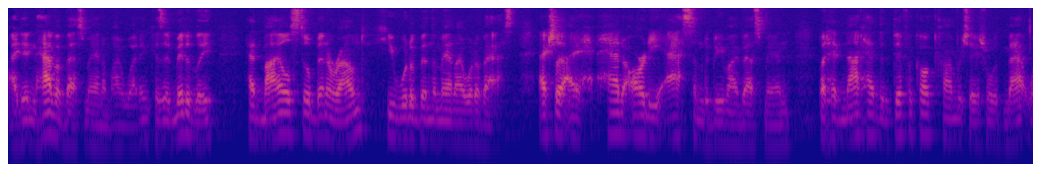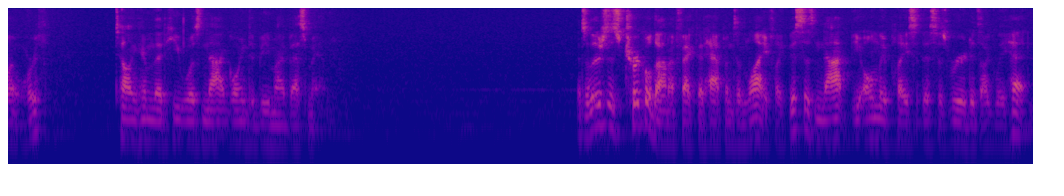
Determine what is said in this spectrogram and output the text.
I didn't have a best man at my wedding because, admittedly, had Miles still been around, he would have been the man I would have asked. Actually, I had already asked him to be my best man, but had not had the difficult conversation with Matt Wentworth, telling him that he was not going to be my best man. And so there's this trickle down effect that happens in life. Like, this is not the only place that this has reared its ugly head.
